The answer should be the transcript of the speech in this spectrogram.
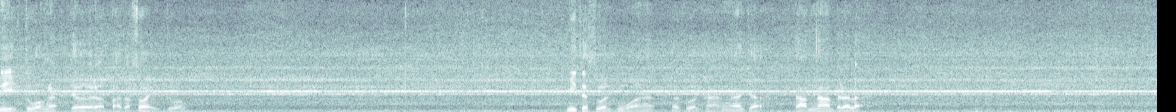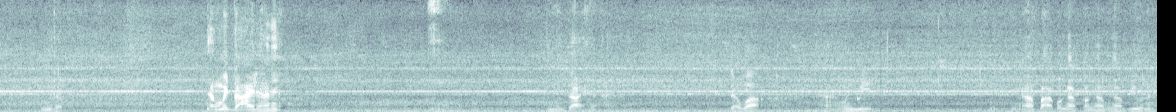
นี่ตวงละเจอแล้วปลากระส้อยอีกตวง มีแต่ส่วนหัวนะแต่ส่วนหางน่าจะตามน้ำไปแล้วล่ะนี่ครับ ยังไม่ตายนะเนี่ยยังไม่ตายฮะแต่ว่าหางไม่มียังอาปากประงับประงับประงับอยู่นะ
